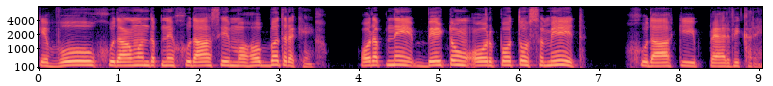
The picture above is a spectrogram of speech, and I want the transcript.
کہ وہ خداوند اپنے خدا سے محبت رکھیں اور اپنے بیٹوں اور پوتوں سمیت خدا کی پیروی کریں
